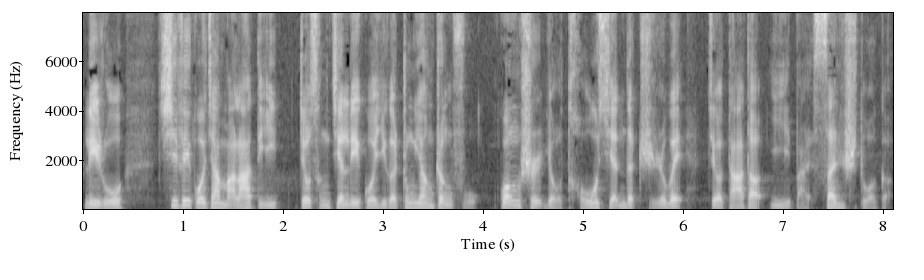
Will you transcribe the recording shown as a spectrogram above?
例如，西非国家马拉迪就曾建立过一个中央政府，光是有头衔的职位就达到一百三十多个。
